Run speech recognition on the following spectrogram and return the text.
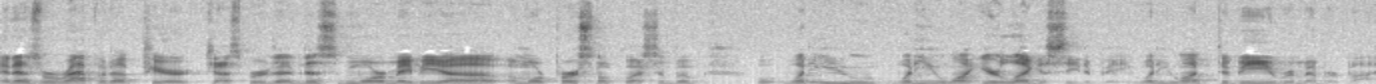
and as we're wrapping up here, Jesper, th- this is more maybe a, a more personal question, but what do you what do you want your legacy to be? What do you want to be remembered by?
